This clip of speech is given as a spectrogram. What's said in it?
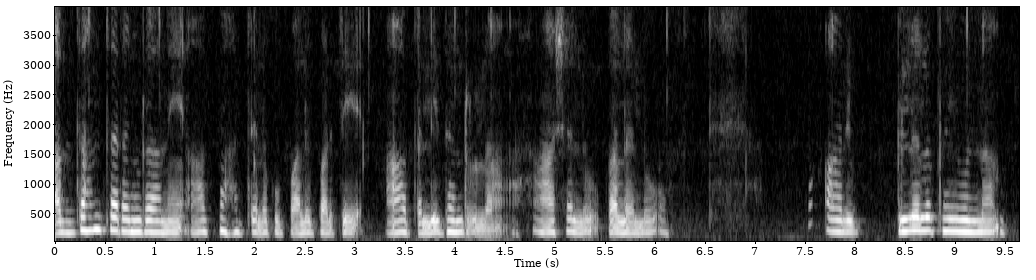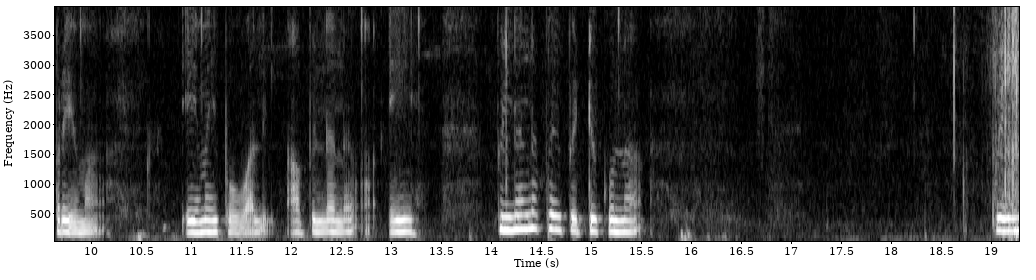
అర్ధాంతరంగానే ఆత్మహత్యలకు పాల్పడితే ఆ తల్లిదండ్రుల ఆశలు కలలు వారి పిల్లలపై ఉన్న ప్రేమ ఏమైపోవాలి? ఆ పిల్లలు ఏ పిల్లలపై పెట్టుకున్న ప్రేమ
